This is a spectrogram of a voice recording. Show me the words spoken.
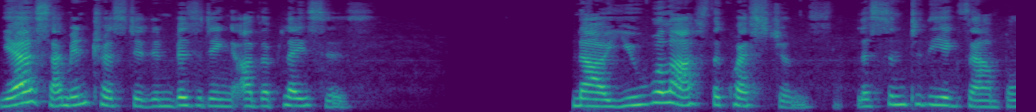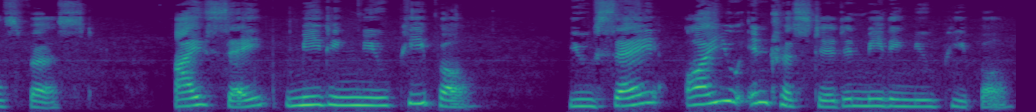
Yes, I'm interested in visiting other places. Now you will ask the questions. Listen to the examples first. I say, meeting new people. You say, are you interested in meeting new people?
